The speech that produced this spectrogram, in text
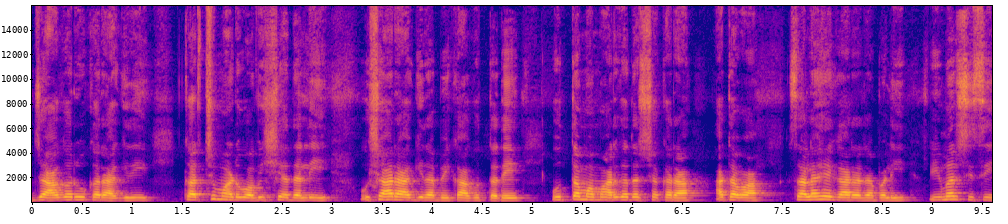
ಜಾಗರೂಕರಾಗಿರಿ. ಖರ್ಚು ಮಾಡುವ ವಿಷಯದಲ್ಲಿ ಹುಷಾರಾಗಿರಬೇಕಾಗುತ್ತದೆ. ಉತ್ತಮ ಮಾರ್ಗದರ್ಶಕರ ಅಥವಾ ಸಲಹೆಗಾರರ ಬಳಿ ವಿಮರ್ಶಿಸಿ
